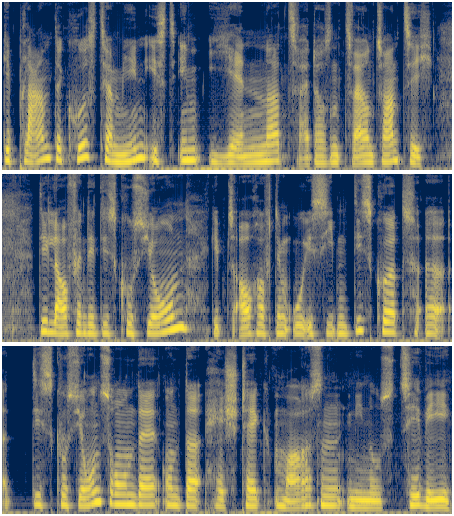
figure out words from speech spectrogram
geplante Kurstermin ist im Jänner 2022. Die laufende Diskussion gibt es auch auf dem OE7 Discord äh, Diskussionsrunde unter Hashtag Morsen-CW.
